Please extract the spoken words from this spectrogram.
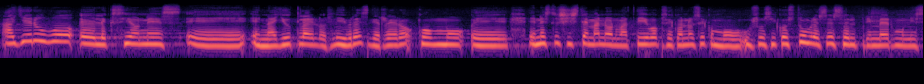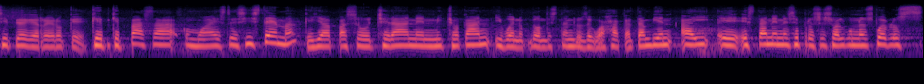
Ayer hubo elecciones eh, en Ayutla de los Libres, Guerrero, como eh, en este sistema normativo que se conoce como usos y costumbres. Es el primer municipio de Guerrero que, que, pasa como a este sistema, que ya pasó Cherán en Michoacán y bueno, donde están los de Oaxaca. También ahí están en ese proceso algunos pueblos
